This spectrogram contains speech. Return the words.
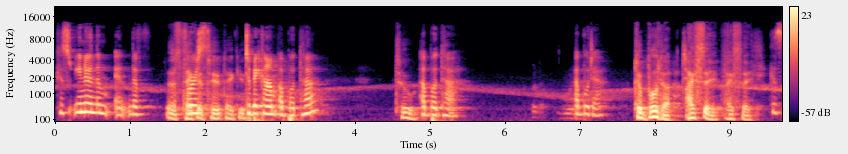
Because you know, in the in the, Does take first take you to become a Buddha, to a Buddha, a Buddha. to Buddha. I see. I see. Because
